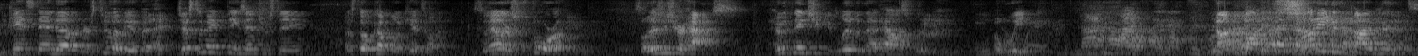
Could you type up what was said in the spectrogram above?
You can't stand up, and there's two of you. But hey, just to make things interesting, let's throw a couple of kids on it. So now there's four of you. So this is your house. Who thinks you could live in that house for a week? Not five minutes. Not five, not even five minutes.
